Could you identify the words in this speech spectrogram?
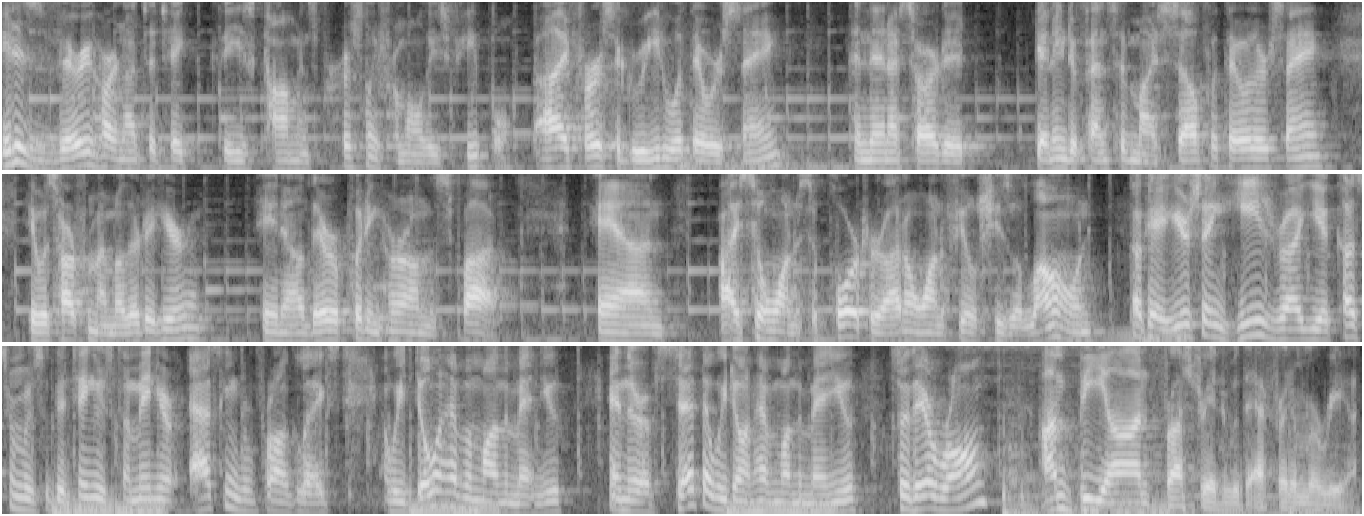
It is very hard not to take these comments personally from all these people. I first agreed what they were saying, and then I started getting defensive myself with what they were saying. It was hard for my mother to hear. You know, they were putting her on the spot. And I still want to support her. I don't want to feel she's alone. Okay, you're saying he's right. You have customers who continues to come in here asking for frog legs, and we don't have them on the menu, and they're upset that we don't have them on the menu, so they're wrong? I'm beyond frustrated with Efren and Maria.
